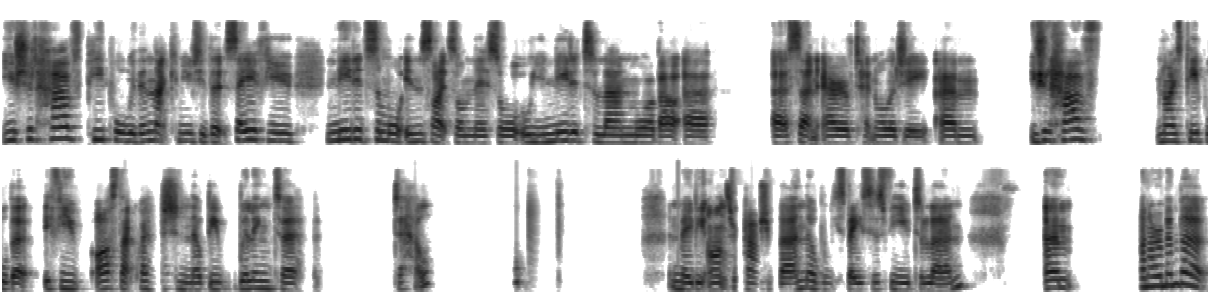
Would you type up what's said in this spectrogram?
you should have people within that community that say if you needed some more insights on this or, or you needed to learn more about a, a certain area of technology um, you should have nice people that if you ask that question they'll be willing to to help. And maybe answer how you learn. There'll be spaces for you to learn. Um, and i remember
